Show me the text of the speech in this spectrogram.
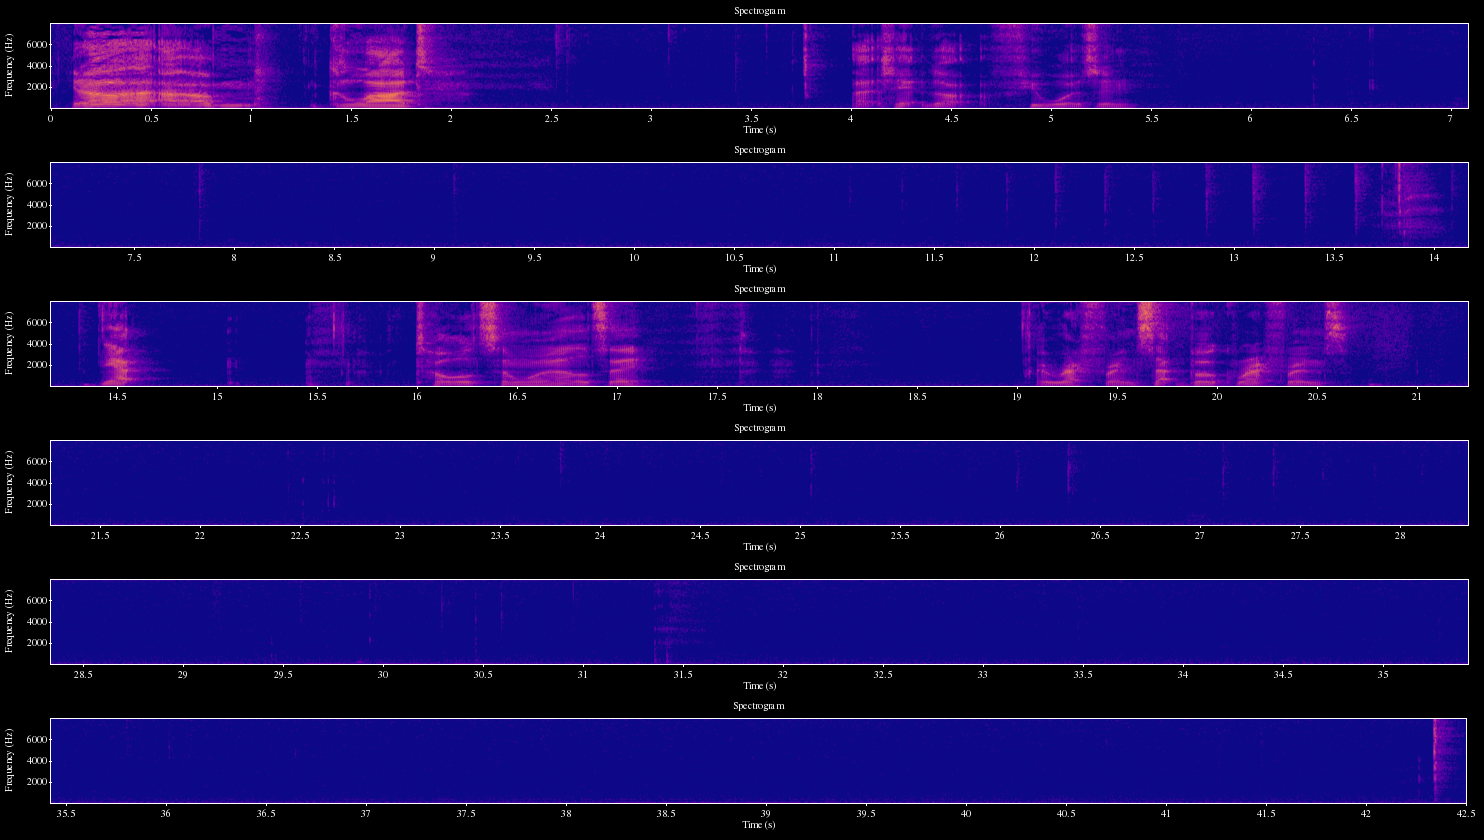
You know, I, I'm glad. Actually, I got a few words in. Yep. Told somewhere else, eh? A reference, that book reference.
